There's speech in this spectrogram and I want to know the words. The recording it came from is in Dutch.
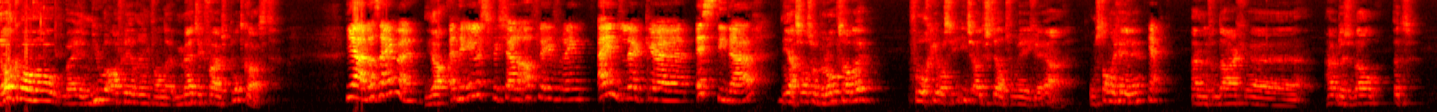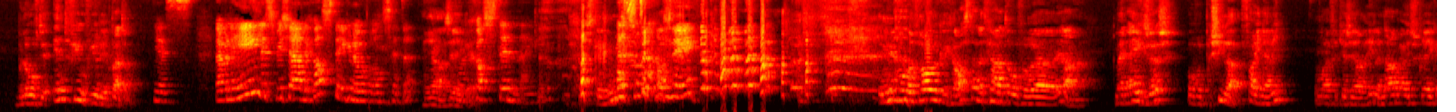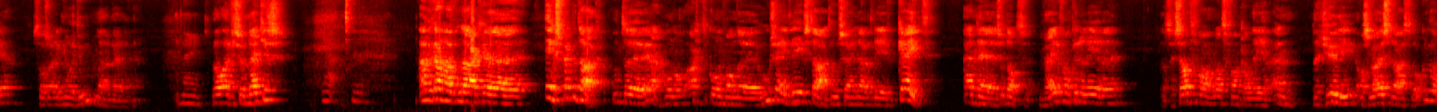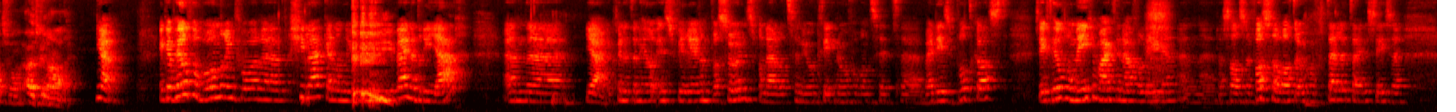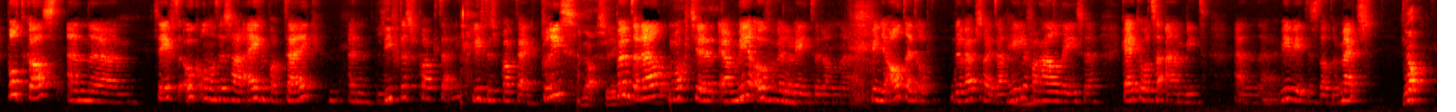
Welkom allemaal bij een nieuwe aflevering van de Magic Vibes podcast. Ja, daar zijn we. Ja, Een hele speciale aflevering. Eindelijk eh, is die daar. ja, zoals we beloofd hadden. Vorige keer was hij iets uitgesteld vanwege ja, omstandigheden. Ja. En vandaag eh, hebben we dus wel het beloofde interview voor jullie in petto. Yes. We hebben een hele speciale gast tegenover ons zitten. Ja, Een zeker. gastin eigenlijk. Gasten, hoe is het? Gast? Nee. In ieder geval een vrouwelijke gast en het gaat over eh, ja, mijn eigen zus, over Priscilla Farinelli. Om eventjes haar hele naam uit te spreken, zoals we eigenlijk nooit doen, maar eh, Nee. wel even zo netjes. Ja. En we gaan haar vandaag eh, in gesprek met haar, om te, ja, gewoon om achter te komen van eh, hoe zij in het leven staat, hoe zij naar het leven kijkt. En eh, zodat wij ervan kunnen leren, dat zij zelf ervan wat van kan leren en dat jullie als luisteraars er ook wat van uit kunnen halen. Ja, ik heb heel veel bewondering voor eh Priscilla. Ik ken haar nu, bijna drie jaar. En eh, ja, ik vind het een heel inspirerend persoon. Dus vandaar dat ze nu ook tegenover ons zit eh, bij deze podcast. Ze heeft heel veel meegemaakt in haar verleden. En daar zal ze vast wel wat over vertellen tijdens deze podcast. En ehm, ze heeft ook ondertussen haar eigen praktijk. Een liefdespraktijk. Liefdespraktijk Pries. Ja, zeker. .nl. Mocht je er meer over willen weten, dan eh, kun je altijd op de website haar hele verhaal lezen. Kijken wat ze aanbiedt. En eh, wie weet is dat een match. Ja,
